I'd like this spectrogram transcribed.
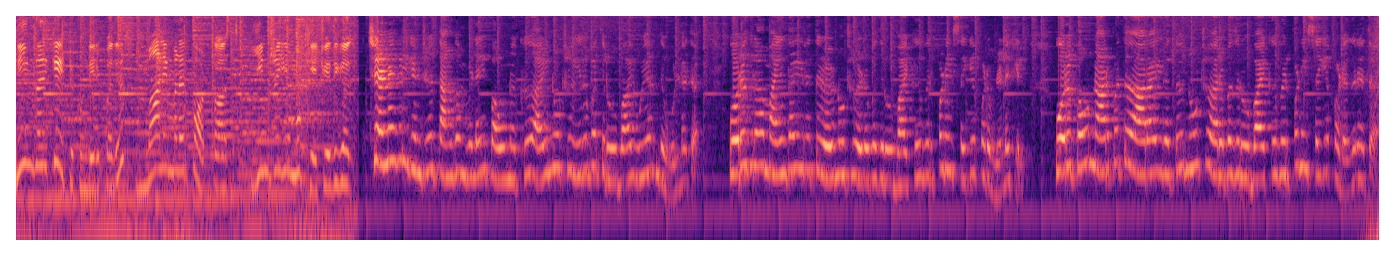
நீங்கள் கேட்டுக்கொண்டிருப்பது மாலைமலர் பாட்காஸ்ட் இன்றைய முக்கிய செய்திகள். சென்னையில் இன்று தங்கம் விலை பவுனுக்கு ஐநூற்று இருபது ரூபாய் உயர்ந்து உள்ளது. ஒரு கிராம் ஐந்தாயிரத்து எழுநூற்று எழுபது ரூபாய்க்கு விற்பனை செய்யப்படும் நிலையில் ஒரு பவுன் நாற்பத்து ஆறாயிரத்து நூற்று அறுபது ரூபாய்க்கு விற்பனை செய்யப்படுகிறது.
